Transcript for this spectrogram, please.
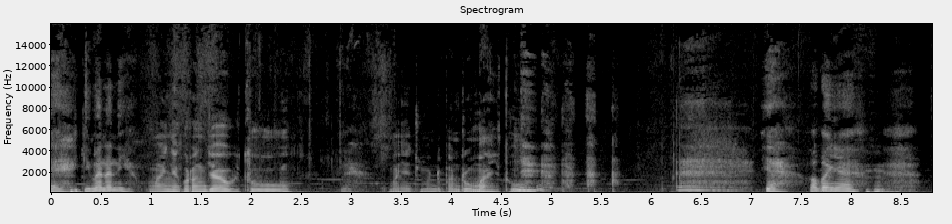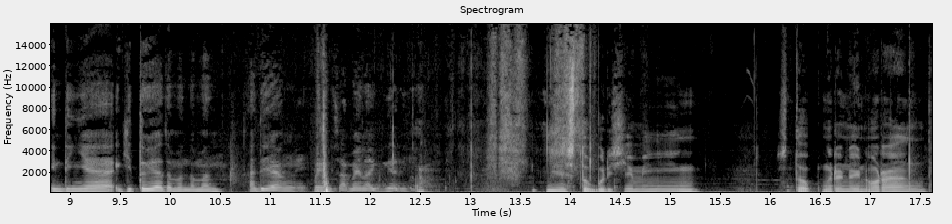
Eh gimana nih? Mainnya kurang jauh itu. Mainnya cuma depan rumah itu. ya pokoknya. Intinya gitu ya teman-teman. Ada yang pengen samain lagi gak nih? Ya stop body shaming. Stop ngerendahin orang.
